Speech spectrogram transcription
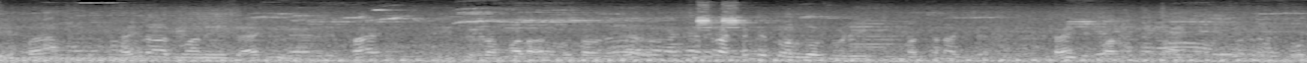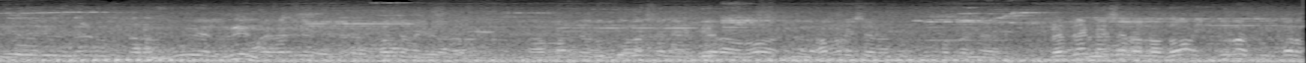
super Kiara Advani batting very ಫ್ಯಾಕ್ ಇದು ಸಂಬಳ ಅದ್ಭುತವಾಗಿದೆ ಚಿತ್ರ ಖಂಡಿತವಾಗಿ ನೋಡಿ, ತುಂಬ ಚೆನ್ನಾಗಿದೆ. ಥ್ಯಾಂಕ್ ಯು ಫಾರ್ ಮತ್ತೆ ಋತುಲಕ್ಷಣ ಹೆಂಗೆ ಪ್ರೆಸೆಂಟೇಷನ್ ಅನ್ನೋದು ಇಬ್ಬರ ಸೂಪರ್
